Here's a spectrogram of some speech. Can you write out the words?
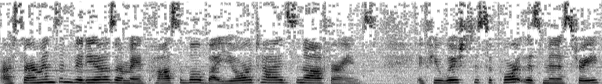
Our sermons and videos are made possible by your tithes and offerings. If you wish to support this ministry,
